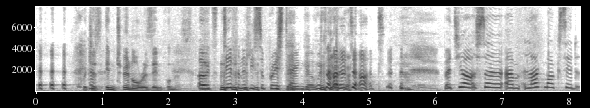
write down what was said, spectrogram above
which is internal resentfulness. Oh, it's definitely suppressed anger, without a doubt. but yeah, so um, like Mark said,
